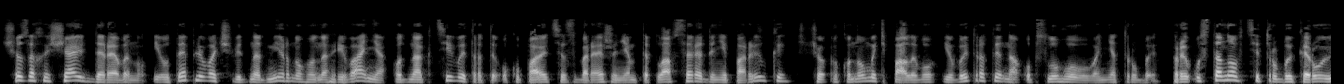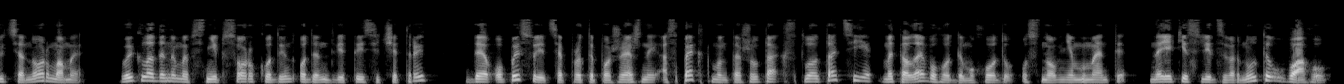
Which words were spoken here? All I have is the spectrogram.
що захищають деревину і утеплювач від надмірного нагрівання, однак ці витрати окупаються збереженням тепла всередині парилки, що економить паливо і витрати на обслуговування труби. При установці труби керуються нормами, викладеними в СНІП 41.1 2003, де описується протипожежний аспект монтажу та експлуатації металевого димоходу, основні моменти, на які слід звернути увагу.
